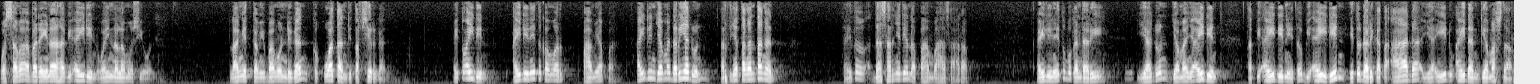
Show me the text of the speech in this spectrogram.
Wasama abadainaha bi aidin wa inna lamusiun. Langit kami bangun dengan kekuatan ditafsirkan. Itu aidin. Aidin itu kamu pahami apa? Aidin jama dari yadun, artinya tangan-tangan. Nah itu dasarnya dia tidak paham bahasa Arab. Aidin itu bukan dari yadun, jamanya aidin. Tapi aidin itu bi aidin itu dari kata ada yaidu aidan dia masdar.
